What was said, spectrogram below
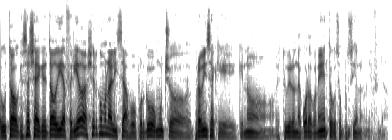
Gustavo, que se haya decretado día feriado ayer? ¿Cómo analizás vos? Porque hubo muchas provincias que, que no estuvieron de acuerdo con esto, que se opusieron al día feriado.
